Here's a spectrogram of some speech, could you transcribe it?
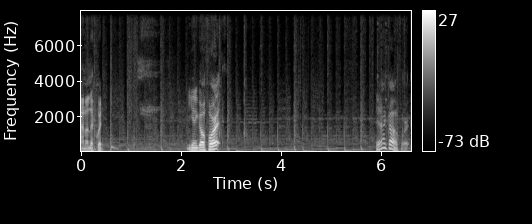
I'm a liquid. You gonna go for it? You're not going for it.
